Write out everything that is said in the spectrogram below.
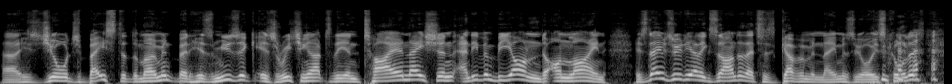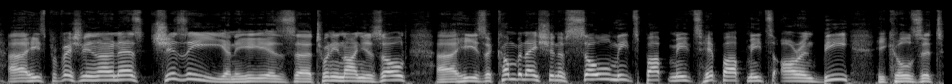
Uh, he's George based at the moment, but his music is reaching out to the entire nation and even beyond online. His name's Rudy Alexander. That's his government name, as we always call it. uh, he's professionally known as Chizzy, and he is uh, 29 years old. Uh, he's a combination of soul meets pop meets hip hop meets R&B. He calls it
